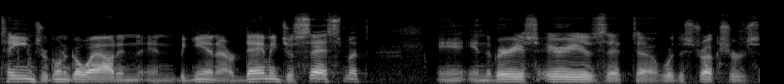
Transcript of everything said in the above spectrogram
Teams are going to go out and, and begin our damage assessment in, in the various areas that where the structures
